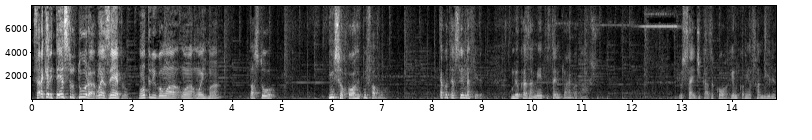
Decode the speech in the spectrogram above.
Será que ele tem a estrutura? Um exemplo: ontem ligou uma, uma, uma irmã, pastor, me socorre, por favor. O que aconteceu, minha filha? O meu casamento está indo para água abaixo. Eu saí de casa correndo com a minha família,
